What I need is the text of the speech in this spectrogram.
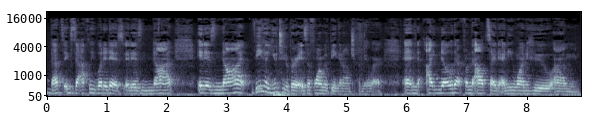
That's exactly what it is. It is not it is not being a YouTuber is a form of being an entrepreneur. And I know that from the outside anyone who um,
